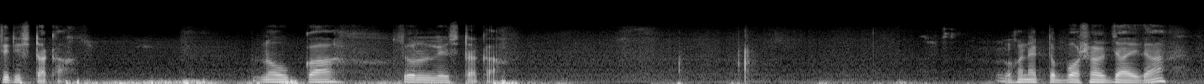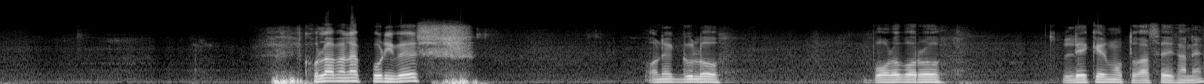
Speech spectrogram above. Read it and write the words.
তিরিশ টাকা। নৌকা চল্লিশ টাকা। ওখানে একটা বসার জায়গা। খোলামেলা পরিবেশ, অনেকগুলো বড় বড় লেকের মতো আছে এখানে।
